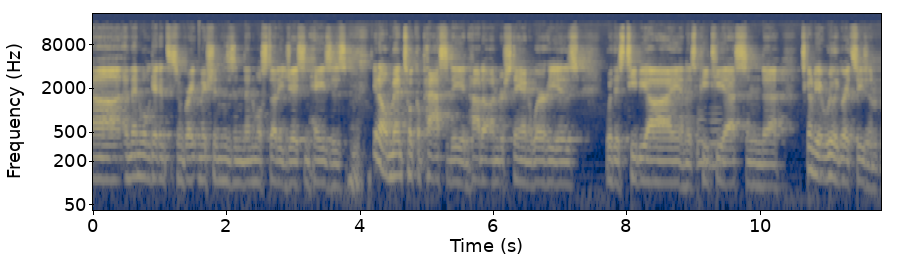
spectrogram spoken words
uh, and then we'll get into some great missions and then we'll study jason hayes's you know mental capacity and how to understand where he is with his tbi and his mm-hmm. pts and uh, it's going to be a really great season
